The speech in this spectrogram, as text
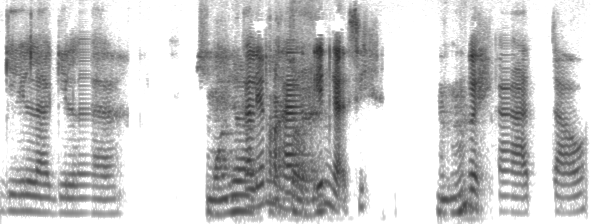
Gila gila. Semuanya Kalian kacau ya. merhatiin nggak sih? Mm-mm. Wih kacau.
